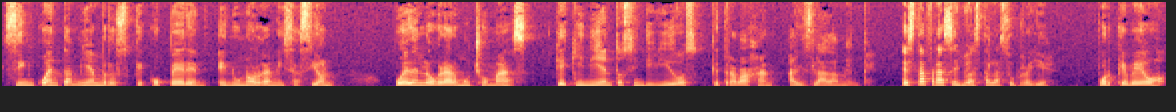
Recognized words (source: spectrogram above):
50 miembros que cooperen en una organización pueden lograr mucho más que 500 individuos que trabajan aisladamente. Esta frase yo hasta la subrayé, porque veo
